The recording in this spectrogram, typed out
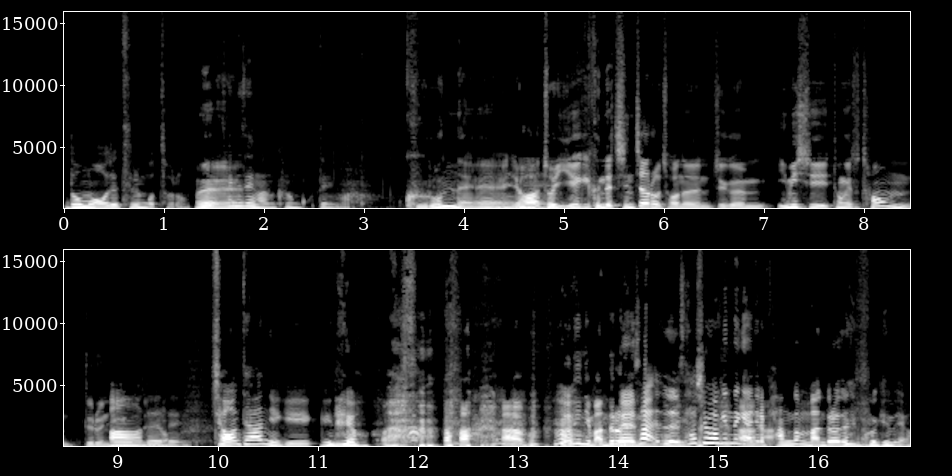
너무 어제 들은 것처럼 예, 예. 생생한 그런 곡들인 것 같아요. 그렇네. 네. 야, 저 이 얘기 근데 진짜로 저는 지금 이미 씨 통해서 처음 들은 아, 얘기거든요. 네네. 저한테 한 얘기긴 해요. 아, 뭐 본인이 만들어낸 네, 사, 네, 곡이- 사실 확인된 게 아, 아, 니라 방금 만들어낸 해요.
